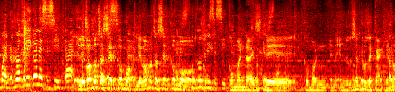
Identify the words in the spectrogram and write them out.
Bueno, Rodrigo necesita. le vamos a hacer necesita. como, le vamos a hacer como, como en la, este, como en, en- en los centros de canje, ¿no?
